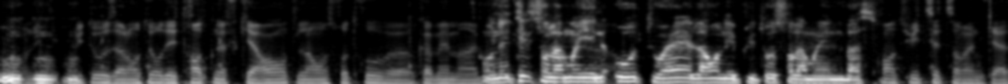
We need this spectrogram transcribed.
Mm, on était mm, mm. plutôt aux alentours des 39-40. Là, on se retrouve euh, quand même. À on était sur la moyenne haute, ouais. Là, on est plutôt sur la moyenne basse. 38-724.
